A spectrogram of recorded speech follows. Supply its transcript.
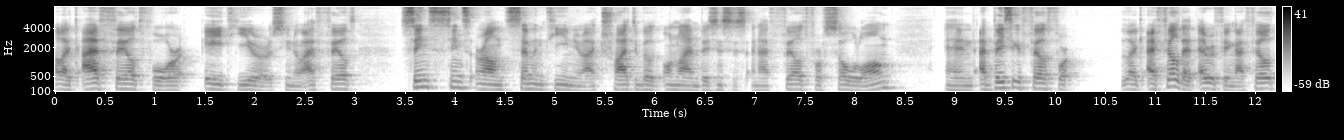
like I've failed for eight years, you know. I failed since since around 17 you know i tried to build online businesses and i failed for so long and i basically failed for like i failed at everything i failed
